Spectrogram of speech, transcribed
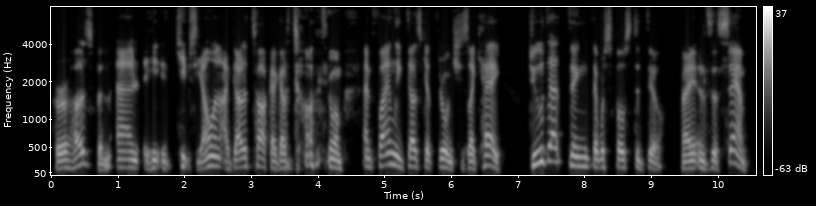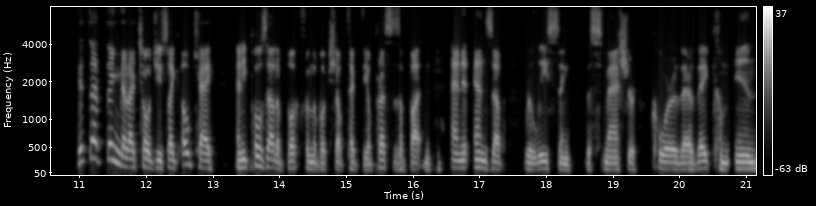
her husband. And he keeps yelling, I got to talk. I got to talk to him. And finally does get through. And she's like, Hey, do that thing that we're supposed to do. Right. And says, Sam, hit that thing that I told you. He's like, okay. And he pulls out a book from the bookshelf type deal, presses a button, and it ends up releasing the Smasher Corps there. They come in,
